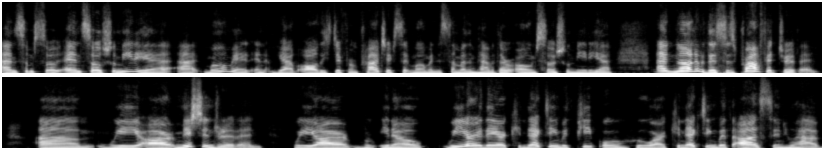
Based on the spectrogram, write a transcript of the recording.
and some so and social media at Moment. And we have all these different projects at Moment, and some of them have their own social media. And none of this is profit driven. Um, we are mission driven. We are, you know, we are there connecting with people who are connecting with us and who have,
